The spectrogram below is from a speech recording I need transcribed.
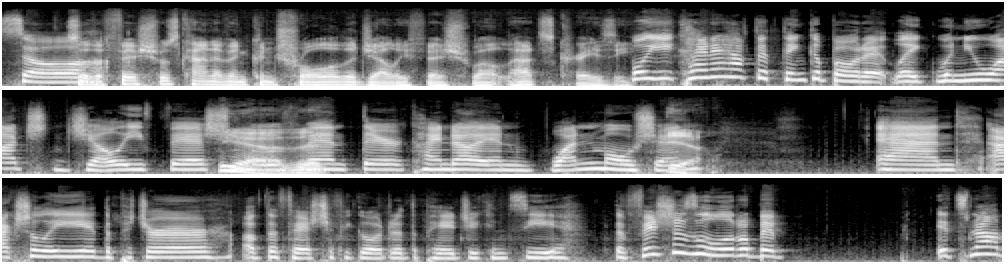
So, So the fish was kind of in control of the jellyfish. Well, that's crazy. Well, you kind of have to think about it. Like when you watch jellyfish Yeah, they're- movement, they're kind of in one motion. yeah. And actually, the picture of the fish, if you go to the page, you can see the fish is a little bit. It's not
